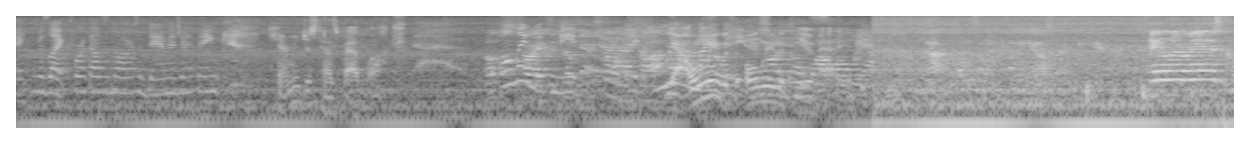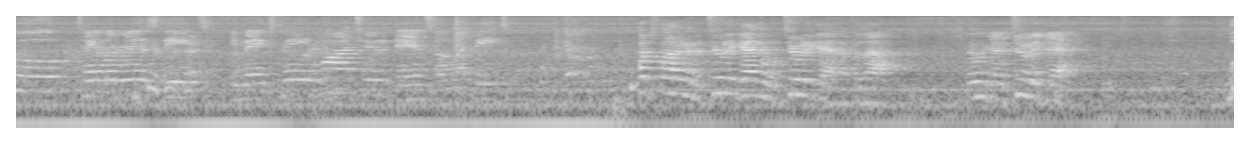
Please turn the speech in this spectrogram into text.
it was like four thousand dollars of damage, I think. Cameron just has bad luck. Uh, only with me though. Like only Yeah, on only with- videos. only with you, Maddie. Yeah. Not close on coming out right here. Taylor is cool, Taylor is neat. He makes me want to dance on my feet. Much fun, I'm gonna do it again, and we'll do it again after that. Then we're gonna do it again. Woo!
